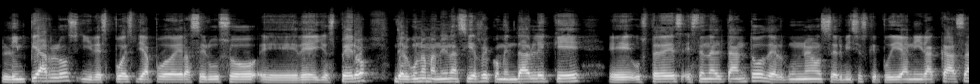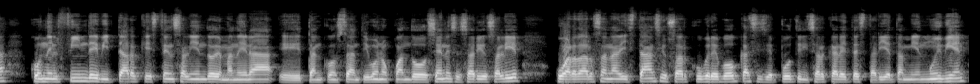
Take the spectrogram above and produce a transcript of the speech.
limpiarlos y después ya poder hacer uso eh, de ellos. Pero de alguna manera sí es recomendable que ustedes estén al tanto de algunos servicios que pudieran ir a casa con el fin de evitar que estén saliendo de manera tan constante. Y bueno, cuando sea necesario salir, guardar sana distancia, usar cubrebocas, si se puede utilizar careta estaría también muy bien.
